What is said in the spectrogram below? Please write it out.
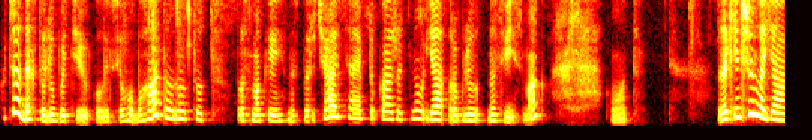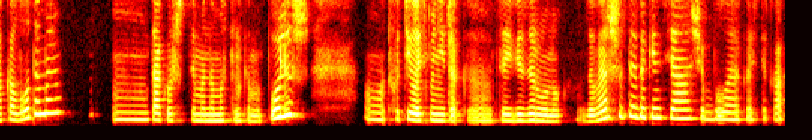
Хоча дехто любить, коли всього багато. Ну, тут про смаки не сперечаються, як то кажуть. Ну, я роблю на свій смак. От. Закінчила я колодами, також з цими намистинками поліш. От, хотілося мені так е, цей візерунок завершити до кінця, щоб була якась така.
